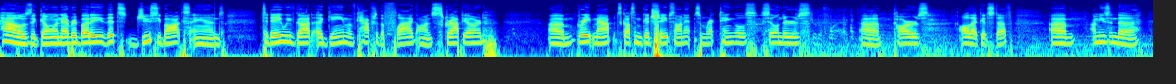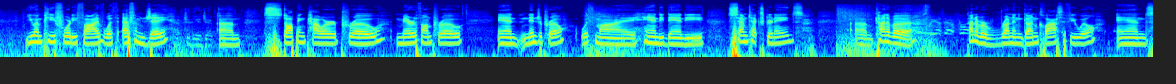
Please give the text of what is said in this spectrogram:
How's it going, everybody? That's JuiceZBox, and today we've got a game of Capture the Flag on Scrapyard. Um, great map. It's got some good shapes on it, some rectangles, cylinders, uh, cars, all that good stuff. Um, I'm using the UMP 45 with FMJ, um, Stopping Power Pro, Marathon Pro, and Ninja Pro with my handy dandy Semtex grenades. Um, kind of a kind of a run and gun class, if you will. And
